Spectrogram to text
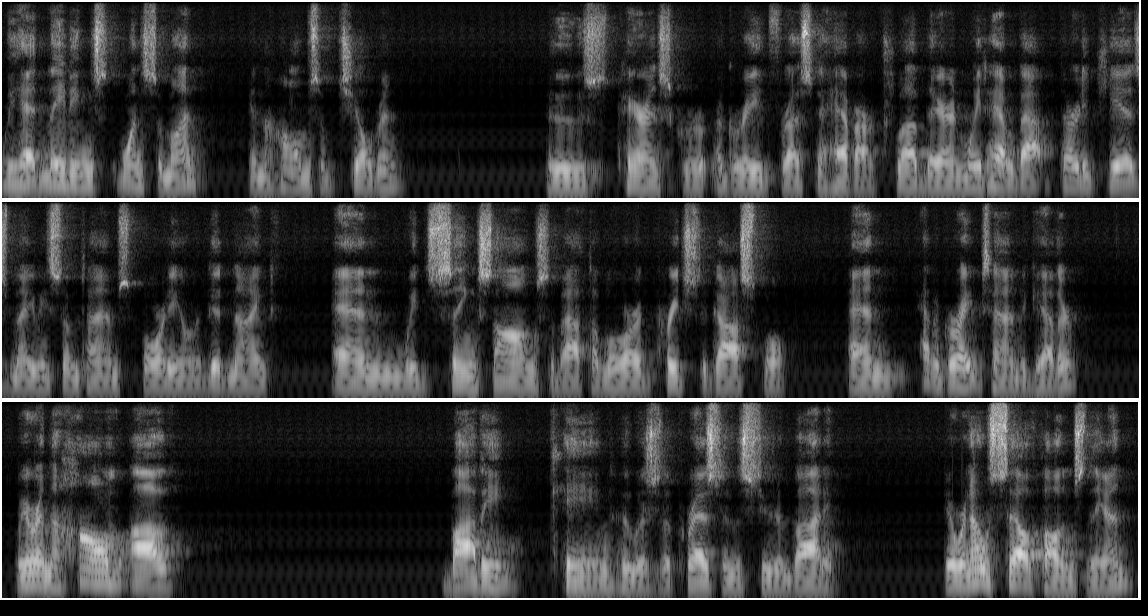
We had meetings once a month in the homes of children whose parents agreed for us to have our club there. And we'd have about 30 kids, maybe sometimes 40 on a good night. And we'd sing songs about the Lord, preach the gospel, and have a great time together. We were in the home of Bobby King, who was the president of the student body. There were no cell phones then.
